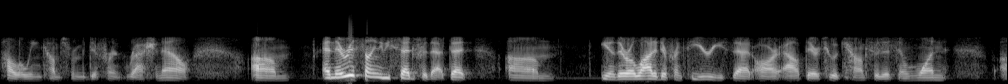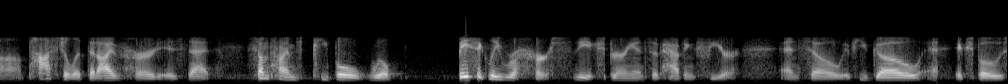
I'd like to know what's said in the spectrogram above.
Halloween comes from a different rationale. Um, and there is something to be said for that. That um, you know, there are a lot of different theories that are out there to account for this. And one uh, postulate that I've heard is that sometimes people will basically rehearse the experience of having fear. And so if you go and exposed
